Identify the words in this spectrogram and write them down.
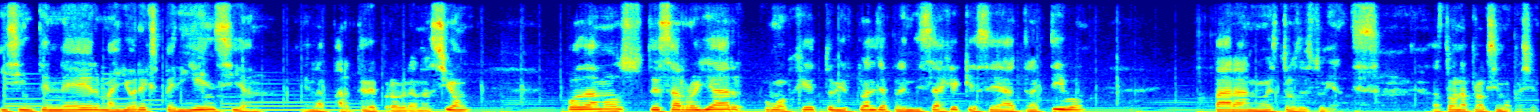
y sin tener mayor experiencia en la parte de programación, podamos desarrollar un objeto virtual de aprendizaje que sea atractivo para nuestros estudiantes. Hasta una próxima ocasión.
